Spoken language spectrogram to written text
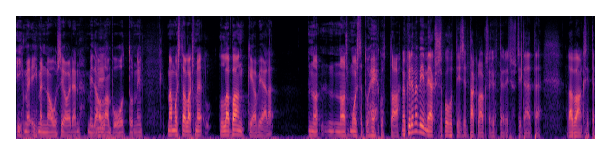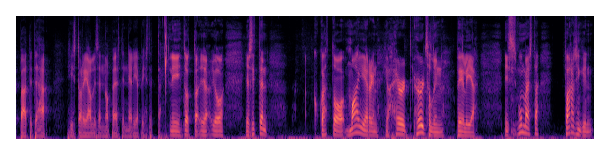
ihme, ihme nousijoiden, mitä Niin. ollaan puhuttu, niin mä en muista, ollaanko me La Bankia vielä no, no olisi muistettu hehkuttaa. No kyllä me viime jaksossa puhuttiin sen taklauksen yhteydessä just sitä, että Labank sitten päätti tehdä historiallisen nopeasti neljä pistettä. Niin, totta. Ja, joo. ja sitten kun katsoo Mayerin ja Hurt, Hurtlin peliä, niin siis mun mielestä varsinkin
